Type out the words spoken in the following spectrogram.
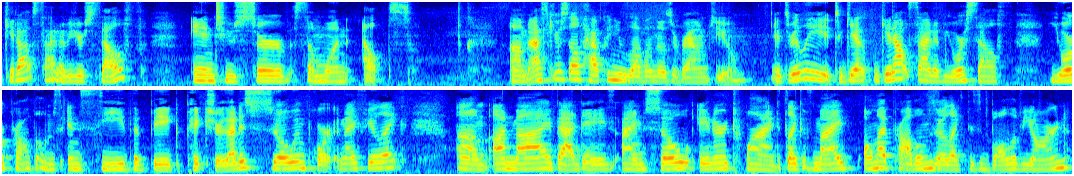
get outside of yourself and to serve someone else. Um, ask yourself how can you love on those around you. It's really to get get outside of yourself, your problems, and see the big picture. That is so important. I feel like um, on my bad days, I'm so intertwined. It's like if my all my problems are like this ball of yarn,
